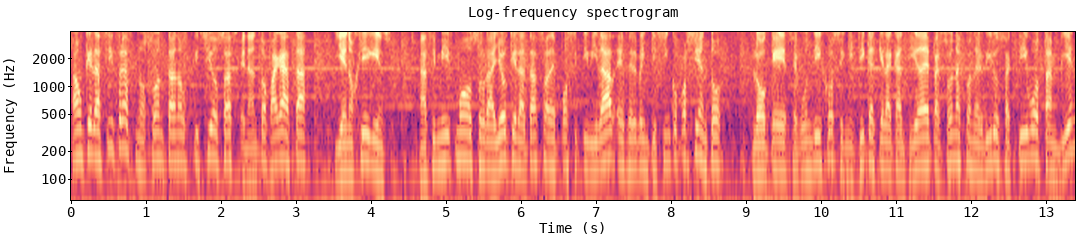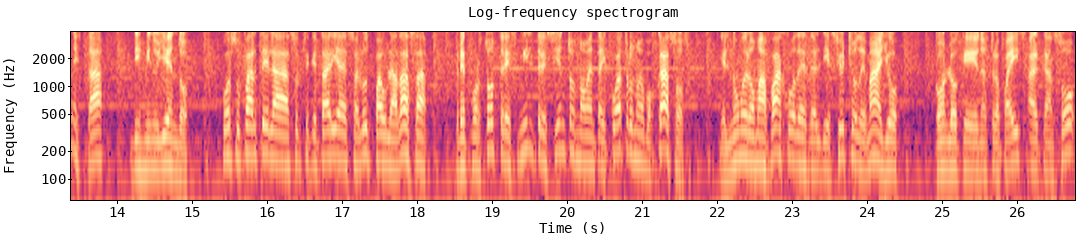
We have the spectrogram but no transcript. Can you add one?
aunque las cifras no son tan auspiciosas en Antofagasta y en O'Higgins. Asimismo, subrayó que la tasa de positividad es del 25%, lo que, según dijo, significa que la cantidad de personas con el virus activo también está disminuyendo. Por su parte, la subsecretaria de Salud, Paula Daza, reportó 3.394 nuevos casos, el número más bajo desde el 18 de mayo, con lo que nuestro país alcanzó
